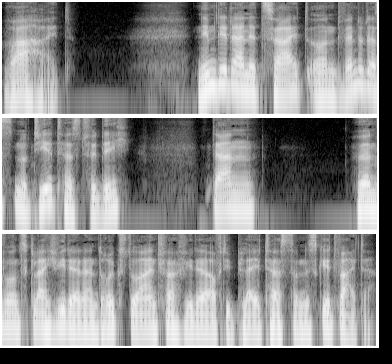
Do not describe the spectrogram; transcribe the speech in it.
Wahrheit. Nimm dir deine Zeit und wenn du das notiert hast für dich, dann hören wir uns gleich wieder, dann drückst du einfach wieder auf die Play-Taste und es geht weiter.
